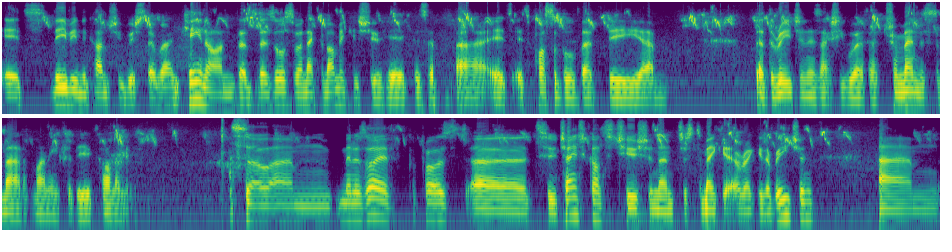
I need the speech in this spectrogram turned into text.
it's leaving the country, which they weren't keen on. But there's also an economic issue here because uh, it's, it's, possible that the um, that the region is actually worth a tremendous amount of money for the economy. So um, proposed uh, to change the constitution and just to make it a regular region. Um,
